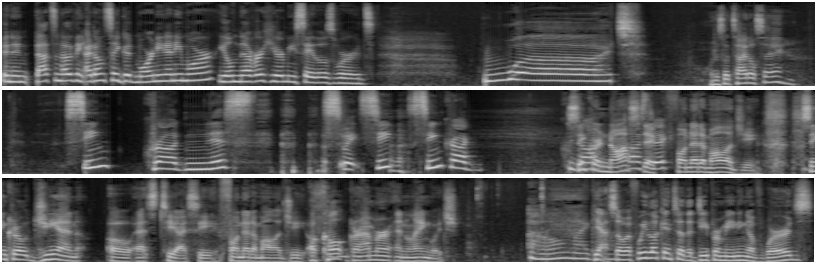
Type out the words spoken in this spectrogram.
and in, that's another thing. I don't say good morning anymore. You'll never hear me say those words. What? What does the title say? synchronous wait syn- synchrog Synchrognostic phonetymology. Synchro G N O S T I C phonetymology. Occult grammar and language. oh my god Yeah, so if we look into the deeper meaning of words,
